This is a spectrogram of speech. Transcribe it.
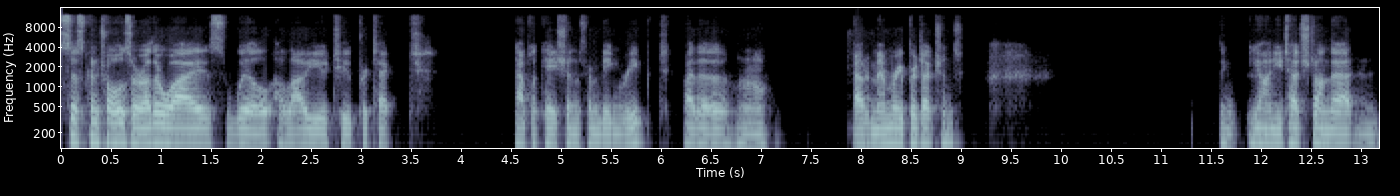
sys controls or otherwise will allow you to protect applications from being reaped by the, I don't know, out of memory protections? I think, Jan, you touched on that, and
